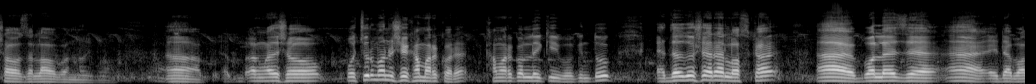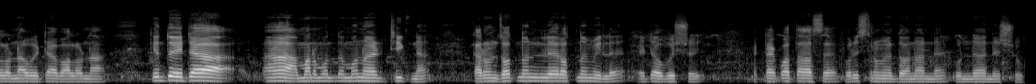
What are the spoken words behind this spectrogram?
সহজে লাভবান হইব। বাংলাদেশেও প্রচুর মানুষই খামার করে খামার করলে কী কিন্তু এদের দোষে এরা লস খায় হ্যাঁ, বলে যে হ্যাঁ এটা ভালো না ওইটা ভালো না। কিন্তু এটা হ্যাঁ আমার মধ্যে মনে হয় ঠিক না। কারণ যত্ন নিলে রত্ন মিলে এটা অবশ্যই। একটা কথা আছে পরিশ্রমের ধন আনে পুণ্যানের সুখ।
